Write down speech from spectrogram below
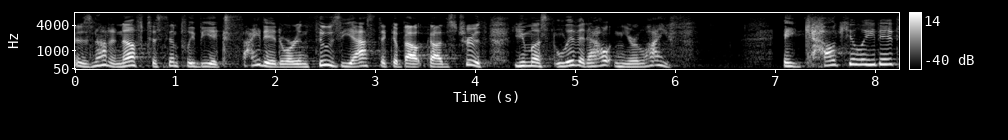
It is not enough to simply be excited or enthusiastic about God's truth. You must live it out in your life. A calculated,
